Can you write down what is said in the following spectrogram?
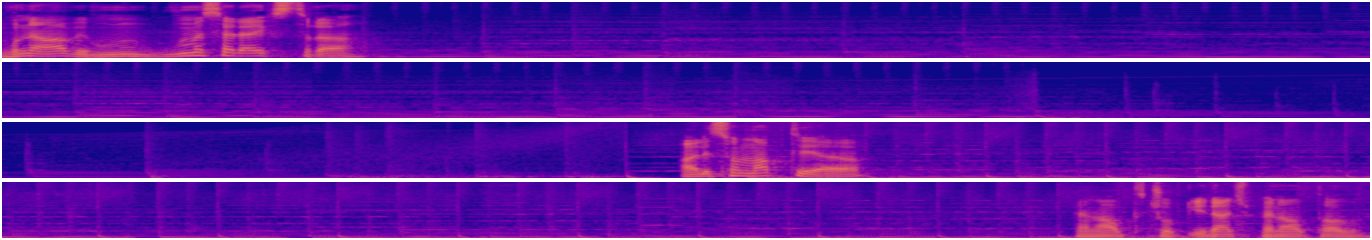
Bu ne abi? Bu, bu mesela ekstra. Alisson ne yaptı ya? Penaltı çok iğrenç penaltı aldım.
